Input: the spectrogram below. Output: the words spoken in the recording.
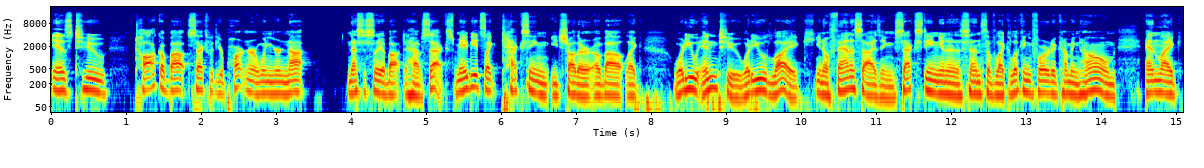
is to talk about sex with your partner when you're not necessarily about to have sex. Maybe it's like texting each other about like what are you into? What do you like? You know, fantasizing, sexting in a sense of like looking forward to coming home and like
